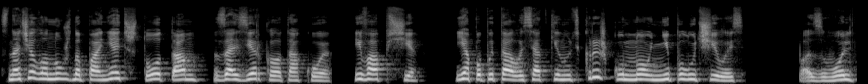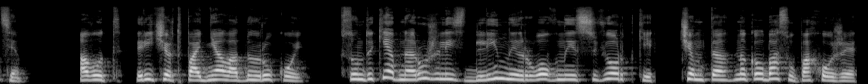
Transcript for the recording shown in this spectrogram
Сначала нужно понять, что там за зеркало такое. И вообще. Я попыталась откинуть крышку, но не получилось. «Позвольте». А вот Ричард поднял одной рукой. В сундуке обнаружились длинные ровные свертки, чем-то на колбасу похожие.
